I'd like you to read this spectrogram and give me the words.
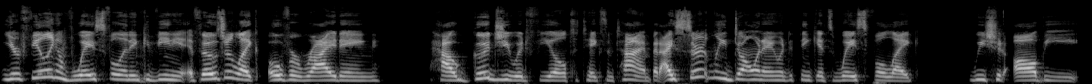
your feeling of wasteful and inconvenient, if those are like overriding how good you would feel to take some time, but I certainly don't want anyone to think it's wasteful like we should all be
